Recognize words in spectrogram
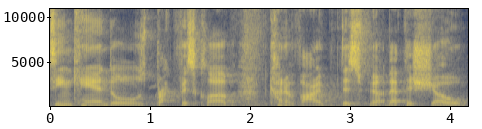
Sixteen Candles, Breakfast Club kind of vibe. This that this show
